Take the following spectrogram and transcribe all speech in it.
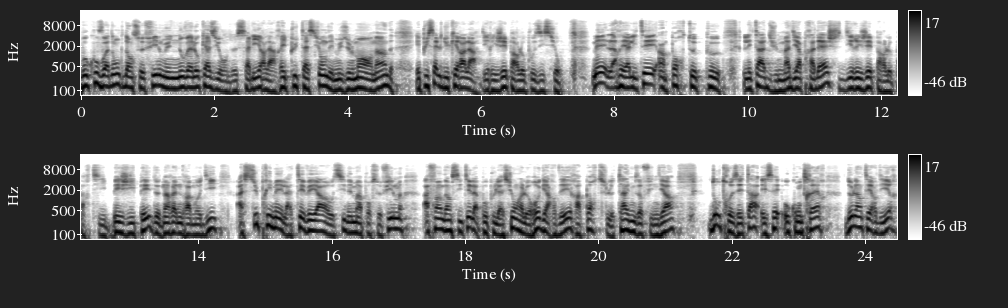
Beaucoup voient donc dans ce film une nouvelle occasion de salir la réputation des musulmans en Inde et puis celle du Kerala, dirigé par l'opposition. Mais la réalité importe peu. L'État du Madhya Pradesh, dirigé par le parti BJP de Narendra Modi, a supprimé la TVA au cinéma pour ce film afin d'inciter la population à le regarder, le Times of India. D'autres États essaient au contraire de l'interdire,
